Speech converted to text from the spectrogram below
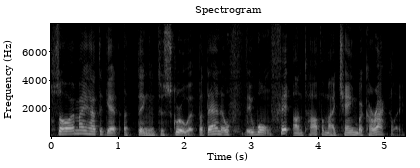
so I might have to get a thing to screw it, but then it won't fit on top of my chamber correctly.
